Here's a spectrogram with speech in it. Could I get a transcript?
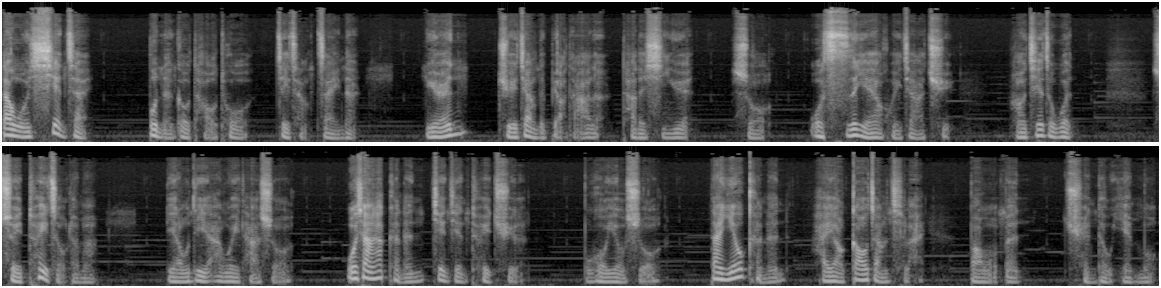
但我现在不能够逃脱这场灾难。”女人倔强地表达了她的心愿，说：“我死也要回家去。”好，接着问：“水退走了吗？”李龙弟安慰她说：“我想他可能渐渐退去了，不过又说，但也有可能还要高涨起来，把我们全都淹没。”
